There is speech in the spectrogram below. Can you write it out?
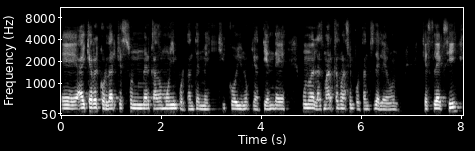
Eh, hay que recordar que es un mercado muy importante en México y uno que atiende una de las marcas más importantes de León que es Flexi,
